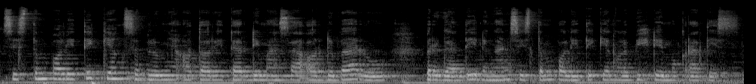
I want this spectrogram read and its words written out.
Sistem politik yang sebelumnya otoriter di masa Orde Baru berganti dengan sistem politik yang lebih demokratis.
